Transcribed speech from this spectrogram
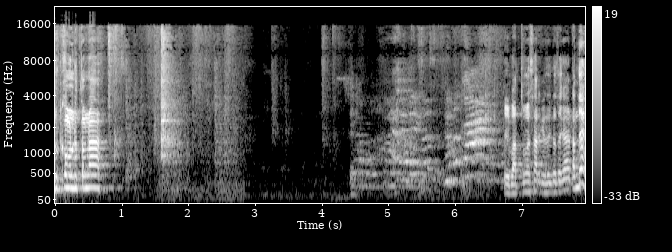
দুধ কমন হতাম না। এই বাথরুমে সার কিছু থেকে টান দে।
